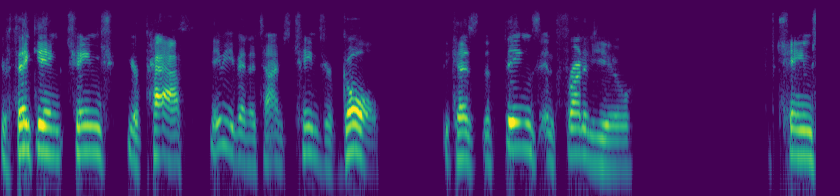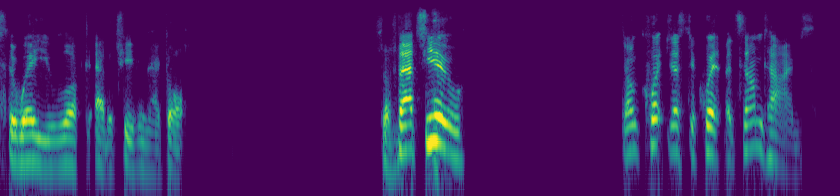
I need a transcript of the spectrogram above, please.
your thinking, change your path, maybe even at times change your goal because the things in front of you have changed the way you looked at achieving that goal. So if that's you, don't quit just to quit, but sometimes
